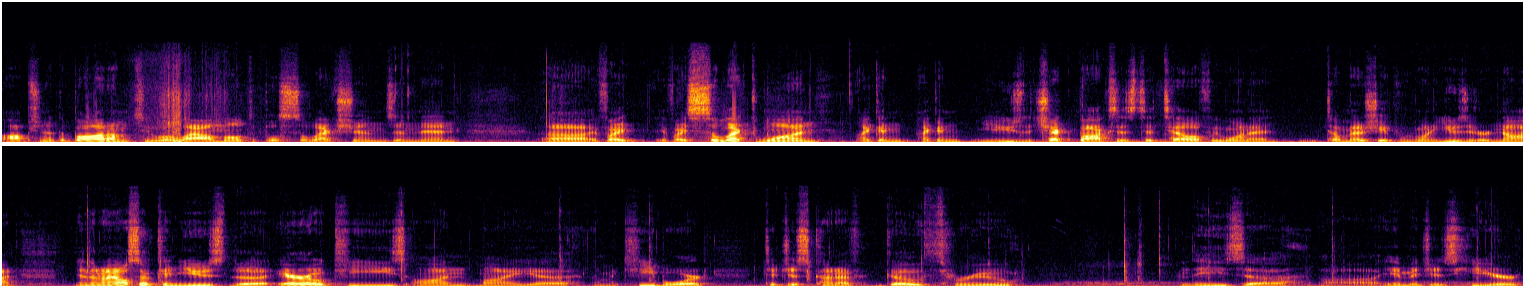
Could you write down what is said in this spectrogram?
option at the bottom to allow multiple selections. And then uh, if I if I select one, I can I can use the check boxes to tell if we want to tell Metashape if we want to use it or not. And then I also can use the arrow keys on my uh, on my keyboard to just kind of go through these uh, uh, images here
